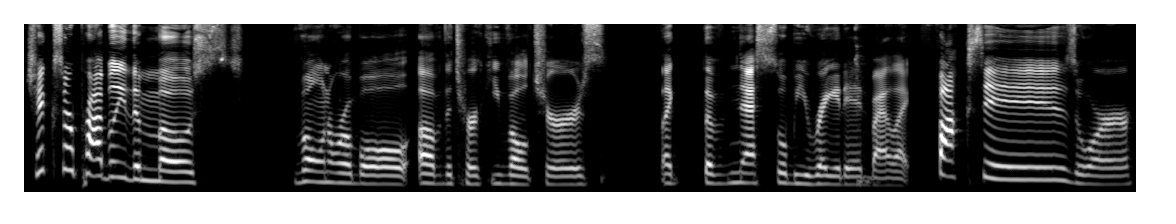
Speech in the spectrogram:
chicks are probably the most vulnerable of the turkey vultures. Like the nests will be raided by like foxes or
